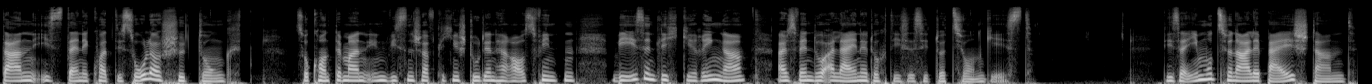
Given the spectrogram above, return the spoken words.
dann ist deine Cortisolausschüttung, so konnte man in wissenschaftlichen Studien herausfinden, wesentlich geringer, als wenn du alleine durch diese Situation gehst. Dieser emotionale Beistand,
